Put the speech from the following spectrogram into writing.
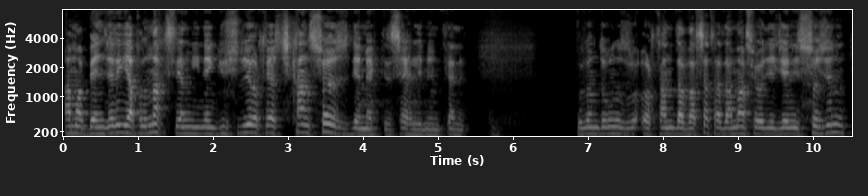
ama benzeri yapılmak istendiğinde güçlü ortaya çıkan söz demektir sehli mümteni. Bulunduğunuz ortamda vasat adama söyleyeceğiniz sözün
